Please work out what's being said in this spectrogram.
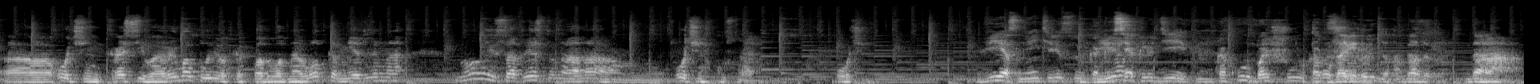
Э, Очень красивая рыба, плывет как подводная лодка, медленно. Ну и, соответственно, она очень вкусная. Очень. Вес меня интересует, как и Вес? всех людей. Ну, Какую большую, хорошую Завидовать-то рыбу. да. надо. Да. А,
